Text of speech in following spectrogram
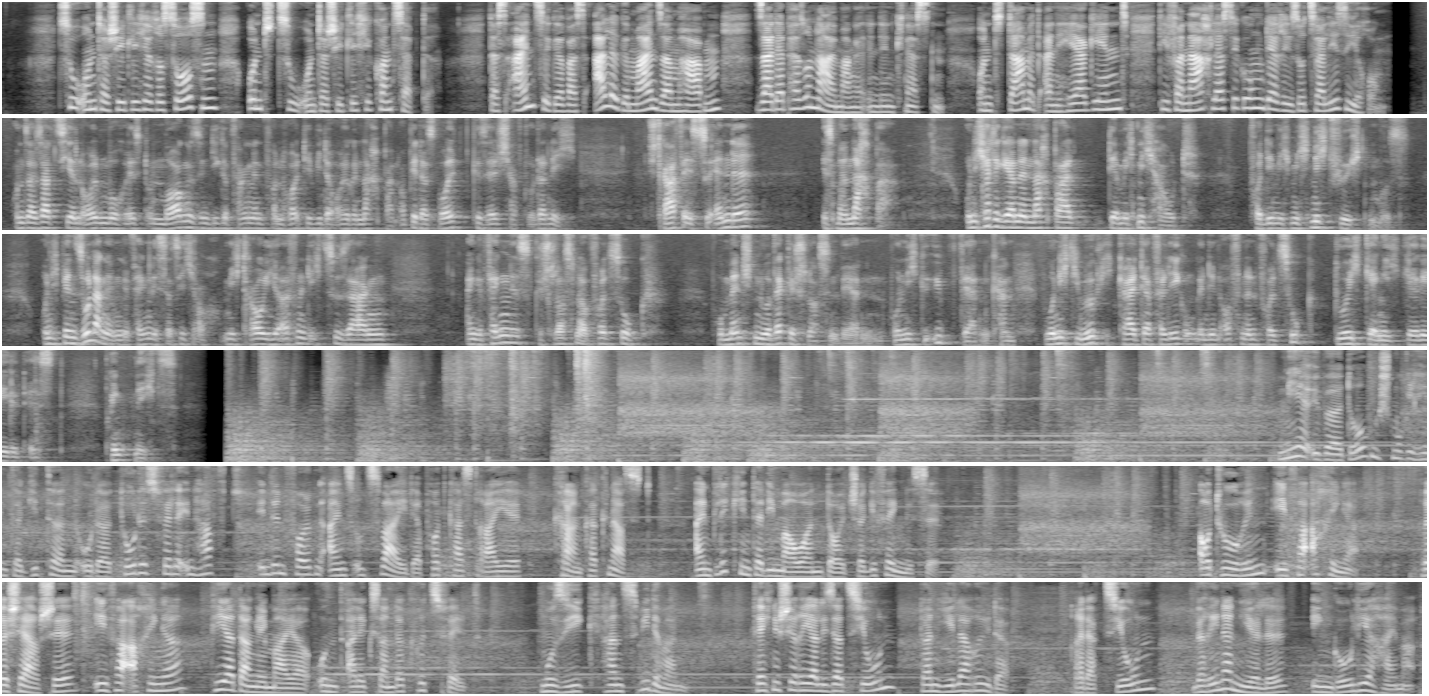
Zu unterschiedliche Ressourcen und zu unterschiedliche Konzepte. Das Einzige, was alle gemeinsam haben, sei der Personalmangel in den Knästen und damit einhergehend die Vernachlässigung der Resozialisierung. Unser Satz hier in Oldenburg ist, und morgen sind die Gefangenen von heute wieder eure Nachbarn, ob ihr das wollt, Gesellschaft oder nicht. Strafe ist zu Ende, ist mein Nachbar. Und ich hätte gerne einen Nachbar, der mich nicht haut, vor dem ich mich nicht fürchten muss. Und ich bin so lange im Gefängnis, dass ich auch mich traue, hier öffentlich zu sagen, ein Gefängnis geschlossener Vollzug, wo Menschen nur weggeschlossen werden, wo nicht geübt werden kann, wo nicht die Möglichkeit der Verlegung in den offenen Vollzug durchgängig geregelt ist, bringt nichts. Mehr über Drogenschmuggel hinter Gittern oder Todesfälle in Haft in den Folgen 1 und 2 der Podcast-Reihe Kranker Knast. Ein Blick hinter die Mauern deutscher Gefängnisse. Autorin Eva Achinger. Recherche Eva Achinger, Pia Dangelmeier und Alexander Krützfeld. Musik Hans Wiedemann. Technische Realisation Daniela Röder. Redaktion Verena Nierle, Ingo Lierheimer.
